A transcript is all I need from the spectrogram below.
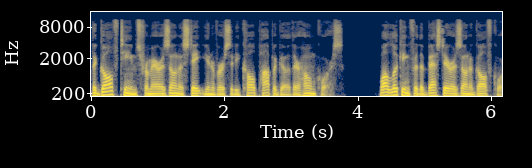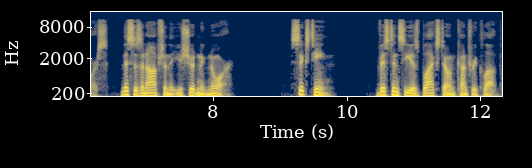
The golf teams from Arizona State University call Papago their home course. While looking for the best Arizona golf course, this is an option that you shouldn't ignore. 16. Vistancia's Blackstone Country Club.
